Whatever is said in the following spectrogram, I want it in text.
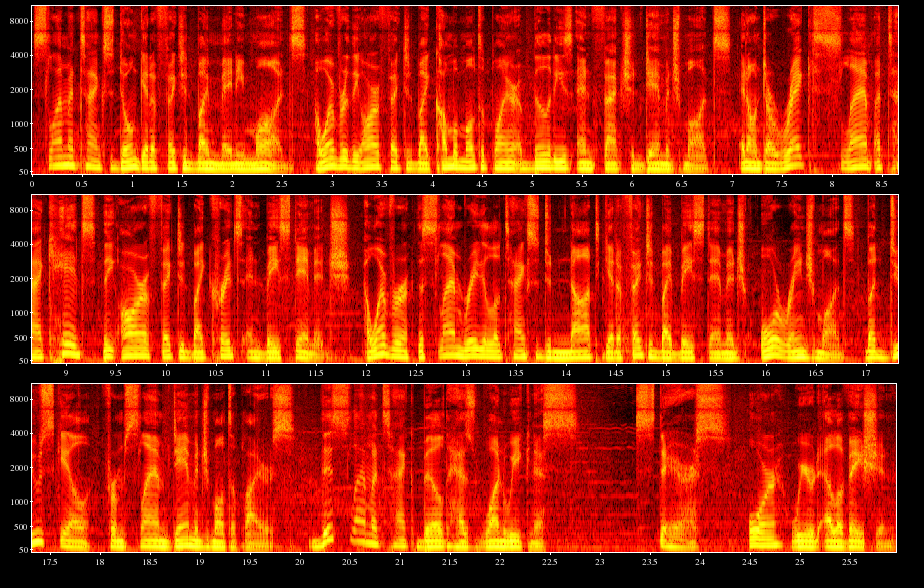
Slam attacks don't get affected by many mods. However, they are affected by combo multiplier abilities and faction damage mods. And on direct slam attack hits, they are affected by crits and base damage. However, the slam radial attacks do not get affected by base damage or range mods, but do scale from slam damage multipliers. This slam attack build has one weakness. Stairs. Or weird elevation.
